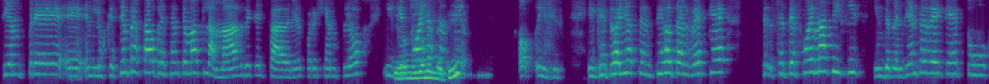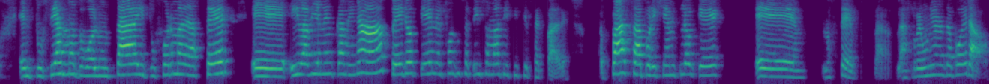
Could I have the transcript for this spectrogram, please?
siempre, en los que siempre ha estado presente más la madre que el padre, por ejemplo, y, que tú hayas sentido y, que tú hayas sentido tal vez que se te fue más difícil, independiente de que tu entusiasmo, tu voluntad y tu forma de hacer eh, iba bien encaminada, pero que en el fondo se te hizo más difícil ser padre. Pasa, por ejemplo, que, eh, no sé, las reuniones de apoderados.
